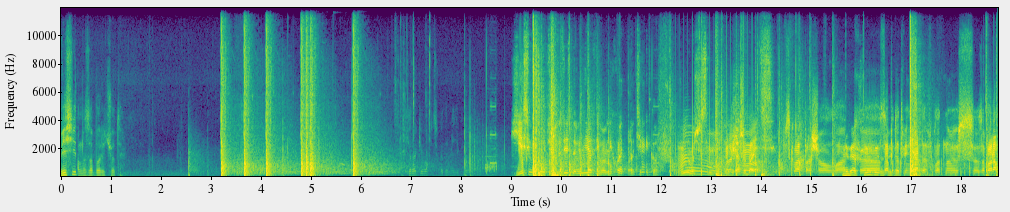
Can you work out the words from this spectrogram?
Висит там на заборе, что ты. Хераги лопаются, когда медик рядом. Если вы думаете, что здесь на Виньярде вам не хватит противников, вы очень сильно ошибаетесь. Сквад прошел э, Ребят, к выйдут, западу ребят. от Виньярда, вплотную с забором.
